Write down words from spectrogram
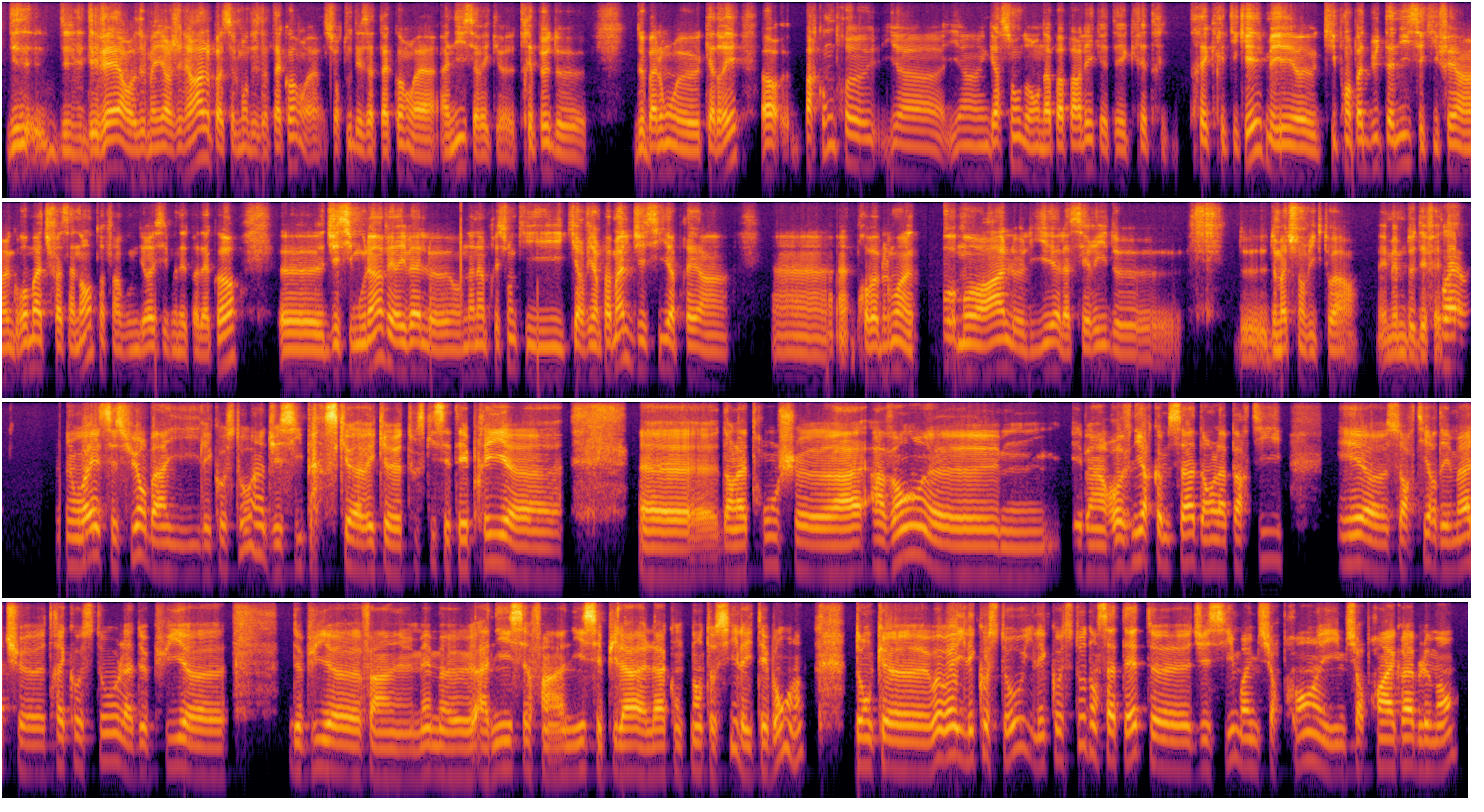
des, Verts de manière générale, pas seulement des attaquants, euh, surtout des attaquants à, Nice avec très peu de, ballons cadrés. Alors, par contre, il y, a, un garçon dont on n'a pas parlé qui a été très, critiqué, mais qui prend pas de but à Nice et qui fait un gros match face à Nantes. Enfin, vous me direz si vous n'êtes pas d'accord. Jesse Moulin, Verivel, on a l'impression qu'il revient pas mal. Jesse, après probablement un moral lié à la série de, de, matchs sans victoire et même de défaites. Ouais, c'est sûr, bah, il est costaud, hein, Jesse, parce qu'avec euh, tout ce qui s'était pris euh, euh, dans la tronche avant, et ben, revenir comme ça dans la partie et sortir des matchs très costauds là, depuis depuis, euh, enfin, même euh, à Nice, enfin à Nice, et puis là contre Nantes aussi, il a été bon. Hein. Donc, euh, ouais, ouais, il est costaud, il est costaud dans sa tête, Jesse. Moi, il me surprend, il me surprend agréablement.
